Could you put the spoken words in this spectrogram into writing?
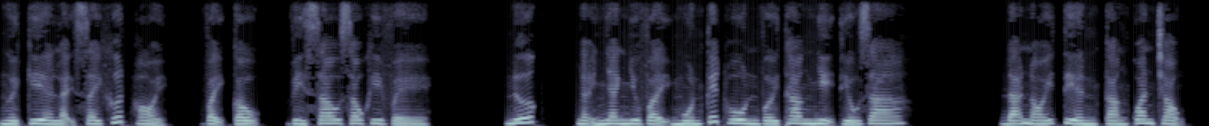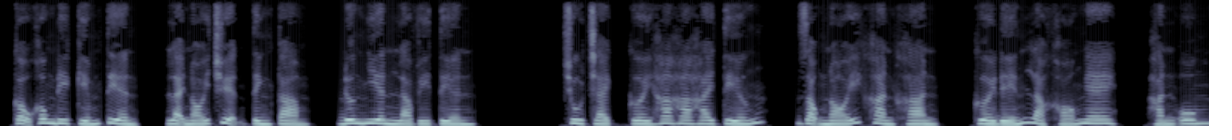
người kia lại say khướt hỏi, vậy cậu, vì sao sau khi về nước, ngại nhanh như vậy muốn kết hôn với thang nhị thiếu gia? Đã nói tiền càng quan trọng, cậu không đi kiếm tiền, lại nói chuyện tình cảm, đương nhiên là vì tiền. Chu Trạch cười ha ha hai tiếng, giọng nói khàn khàn, cười đến là khó nghe, hắn ôm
